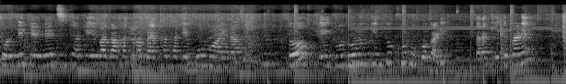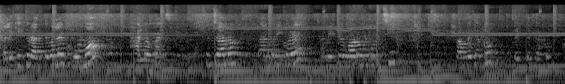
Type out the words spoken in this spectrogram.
সর্দির টেন্ডেন্সি থাকে বা গা হাত পা ব্যথা থাকে, ঘুম হয় না, তো এই দুধ হলুদ কিন্তু খুব উপকারী। তারা খেতে পারে, তাহলে কিন্তু রাত্রেবেলায় ঘুমও ভালো হয়। তো চলো, তাড়াতাড়ি করে আমি এটা গরম করছি। সঙ্গে থাকো, দেখতে থাকো।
